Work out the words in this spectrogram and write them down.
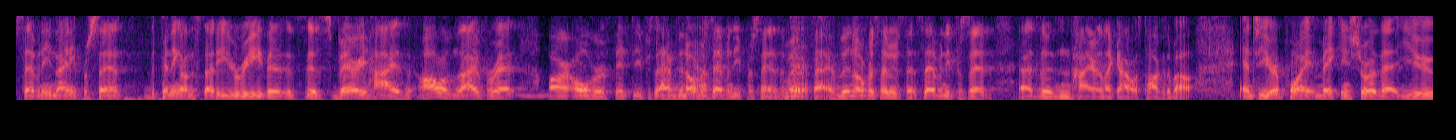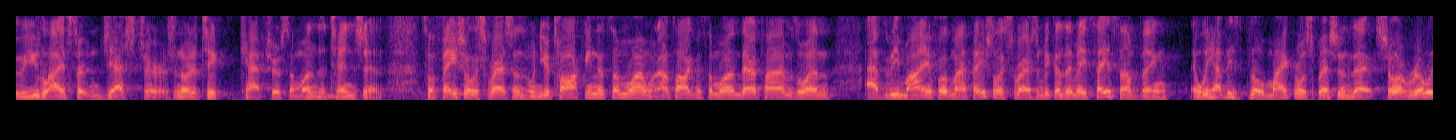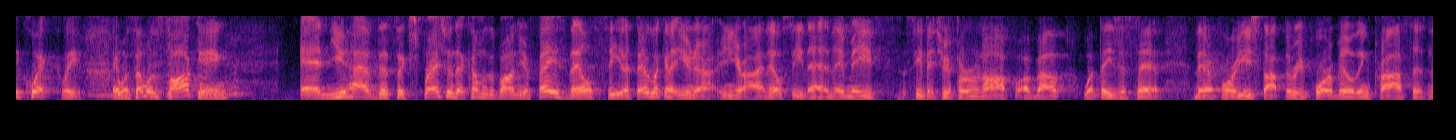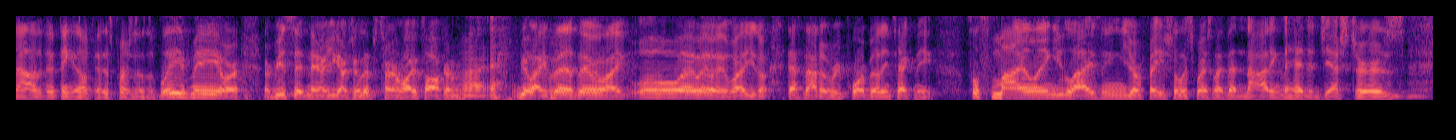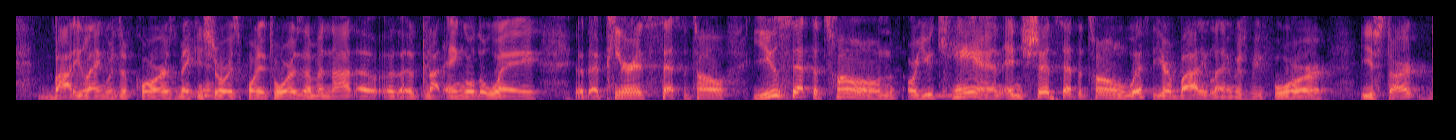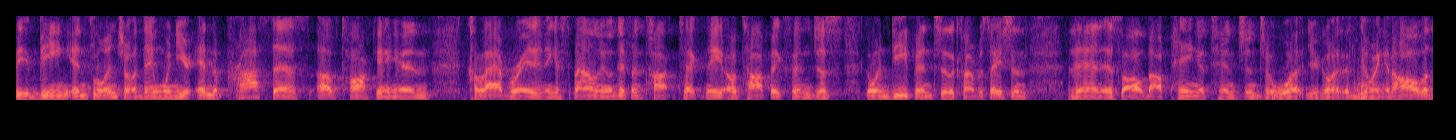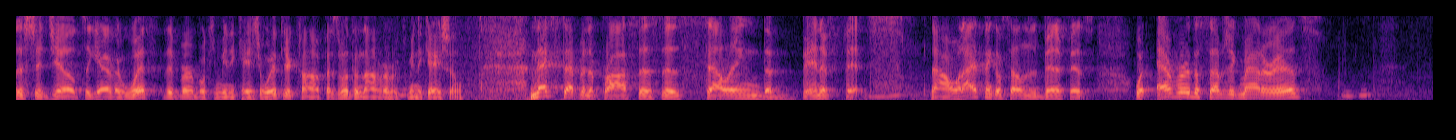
70, 90%, depending on the study you read, it's, it's very high. All of them I've read are over 50%. I've been over yeah. 70%, as a matter yes. of fact. I've been over 70%, 70% uh, higher, like I was talking about. And to your point, making sure that you utilize certain gestures in order to capture someone's attention. So, facial expressions, when you're talking to someone, when I'm talking to someone, there are times when I have to be mindful of my facial expression because they may say something, and we have these little micro expressions that show up really quickly. And when someone's talking and you have this expression that comes upon your face, they'll see if they're looking at you in your eye, they'll see that, and they may see that you're thrown off about what they just said. Therefore, you stop the rapport building process. Now that they're thinking, okay, this person doesn't believe me, or, or if you're sitting there and you got your lips turned while you're talking, right. you're like this. They're like, whoa, wait, wait, wait, why you doing? That's not a rapport building technique. So smiling, utilizing your facial expression like that, nodding the head, the gestures. Body language, of course, making yes. sure it's pointed towards them and not uh, uh, uh not angled away. Appearance sets the tone. You set the tone, or you can and should set the tone with your body language before you start the, being influential. And then when you're in the process of talking and collaborating and expounding on different to- technique or topics and just going deep into the conversation, then it's all about paying attention to what you're going doing. And all of this should gel together with the verbal communication, with your confidence, with the nonverbal communication. Next step in the process is selling the benefits. Now, when I think of selling the benefits, whatever the subject matter is, mm-hmm.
